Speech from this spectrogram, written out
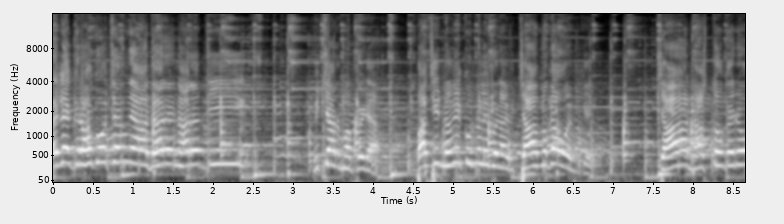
એટલે ગ્રહ ગોચર ને આધારે નારદજી વિચારમાં પડ્યા. પાછી નવી કુંડળી બનાવી. ચા મગાવો એમ કે. ચા નાસ્તો કર્યો,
